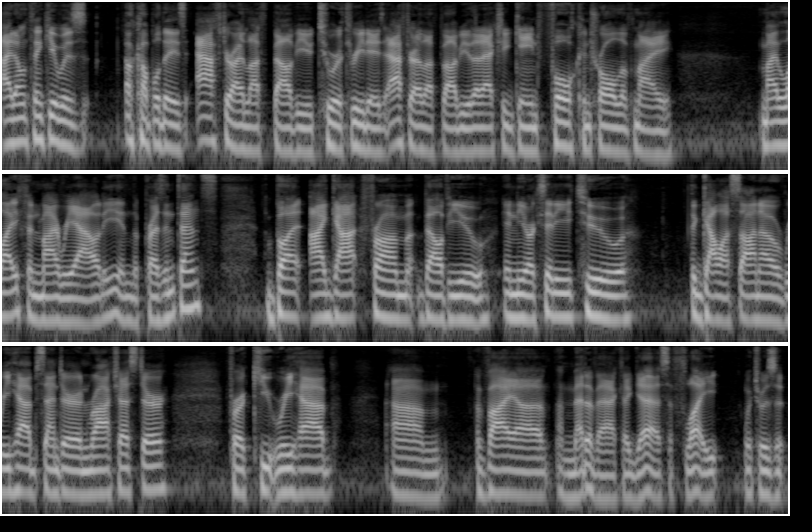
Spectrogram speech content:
I don't think it was a couple days after I left Bellevue, two or three days after I left Bellevue, that I actually gained full control of my my life and my reality in the present tense. But I got from Bellevue in New York City to the Golisano Rehab Center in Rochester for acute rehab um, via a medevac, I guess, a flight, which was an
